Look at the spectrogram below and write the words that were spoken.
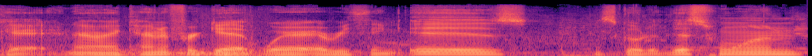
Okay, now I kind of forget where everything is. Let's go to this one.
